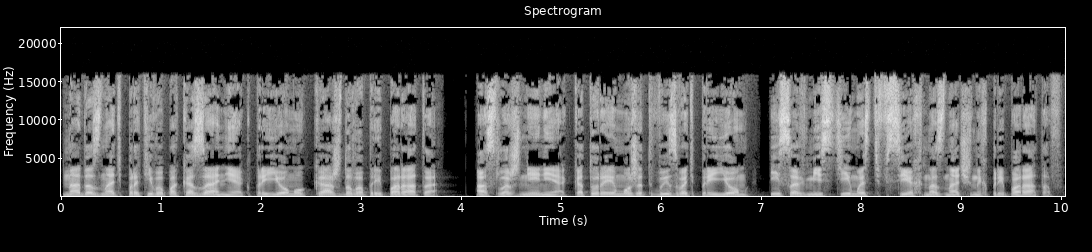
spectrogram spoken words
надо знать противопоказания к приему каждого препарата, осложнения, которые может вызвать прием и совместимость всех назначенных препаратов.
